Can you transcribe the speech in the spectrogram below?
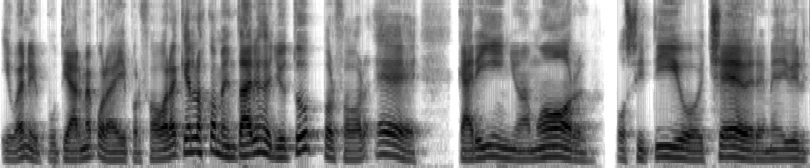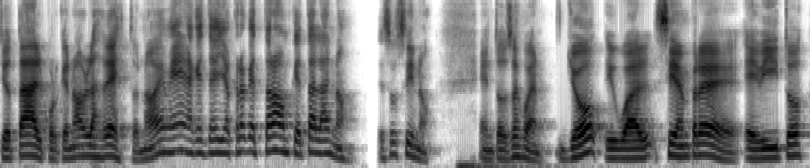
y bueno, y putearme por ahí. Por favor, aquí en los comentarios de YouTube, por favor, eh, cariño, amor, positivo, chévere, me divirtió tal, ¿por qué no hablas de esto? No, mira, que yo creo que Trump, ¿qué tal? Ah, no, eso sí no. Entonces, bueno, yo igual siempre evito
